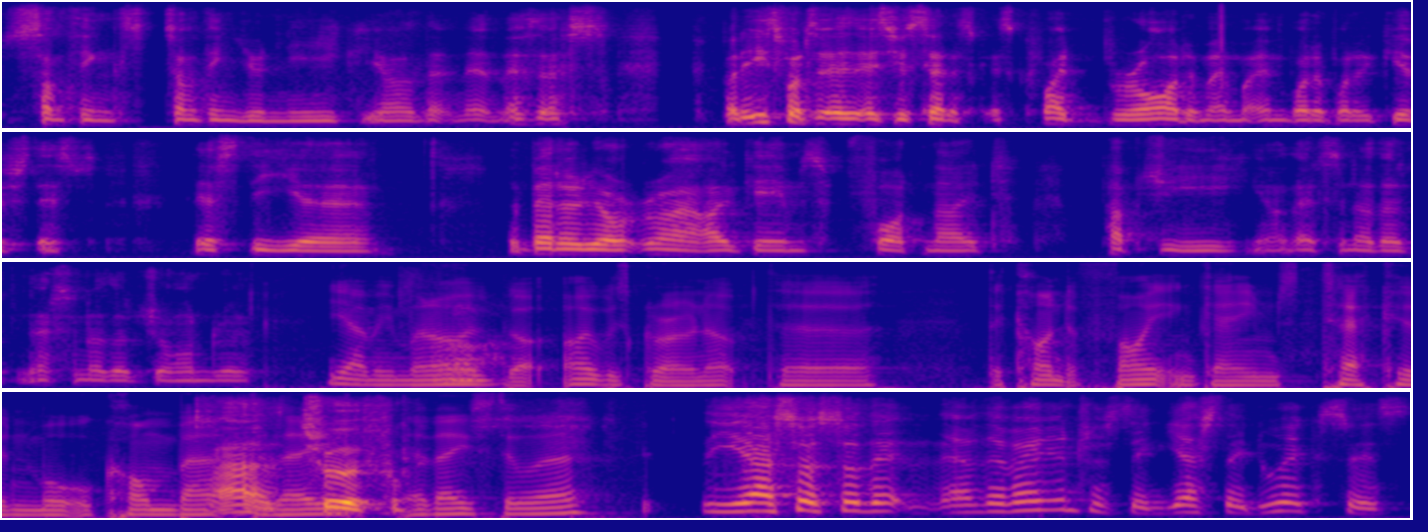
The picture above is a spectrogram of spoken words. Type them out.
something something unique. You know, there's, there's but esports, as you said, is, is quite broad in, in what, what it gives. There's there's the uh, the battle royale games, Fortnite, PUBG. You know, that's another that's another genre. Yeah, I mean, when oh. I I was growing up, the the kind of fighting games, Tekken, Mortal Kombat, ah, are, they, true. are they still there? Yeah, so so they they're very interesting. Yes, they do exist.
